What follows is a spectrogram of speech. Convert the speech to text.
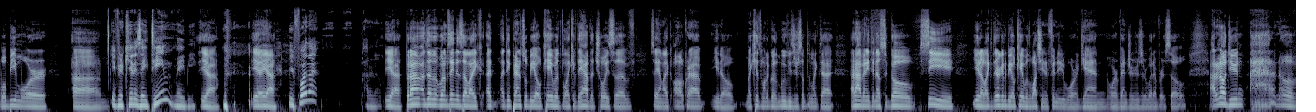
will be more um if your kid is 18, maybe. yeah yeah yeah Before that, I don't know. Yeah, but I, what I'm saying is that like I, I think parents will be okay with like if they have the choice of saying like oh crap you know my kids want to go to the movies or something like that I don't have anything else to go see you know like they're gonna be okay with watching Infinity War again or Avengers or whatever so I don't know dude I don't know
